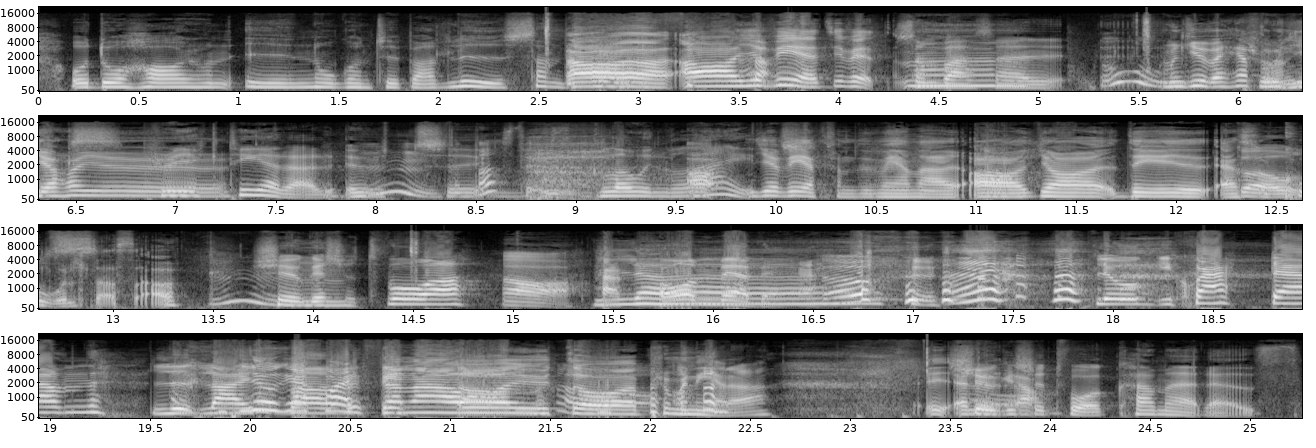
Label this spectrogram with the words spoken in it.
Och då har hon i någon typ av lysande Ja, grej ja, jag vet, jag vet. Som bara så Mm. här Men gud, vad heter hon? Jag har ju... projekterar ut eh, glowing light. jag vet vem du menar. Ja, ja det är så Goals. coolt alltså. 2022. Ja. Här kommer det. Plugg i stjärten. Plugga i stjärtarna och ut och promenera. Eller, ja. 2022 kameras.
